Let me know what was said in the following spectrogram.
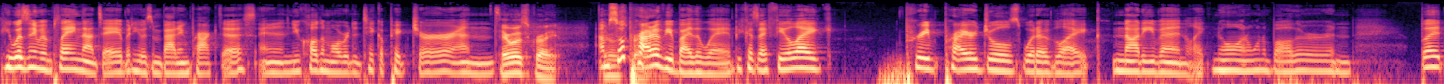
he wasn't even playing that day, but he was in batting practice, and you called him over to take a picture, and it was great. I'm It so great. proud of you, by the way, because I feel like pre prior Jules would have like not even like no, I don't want to bother, and but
